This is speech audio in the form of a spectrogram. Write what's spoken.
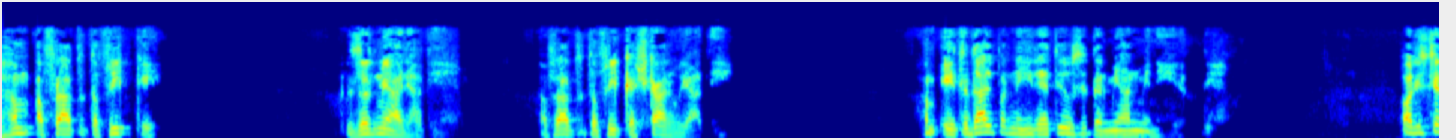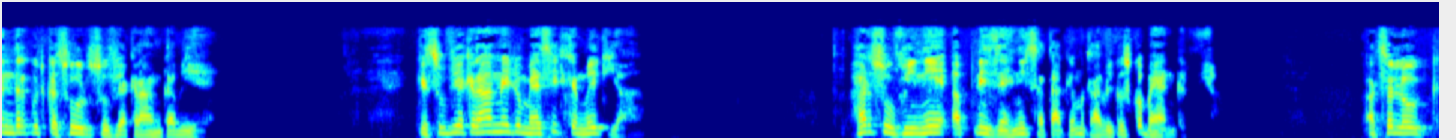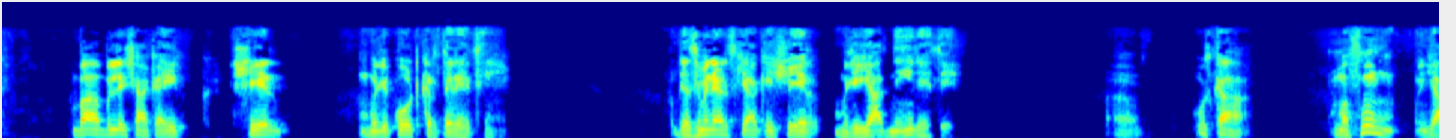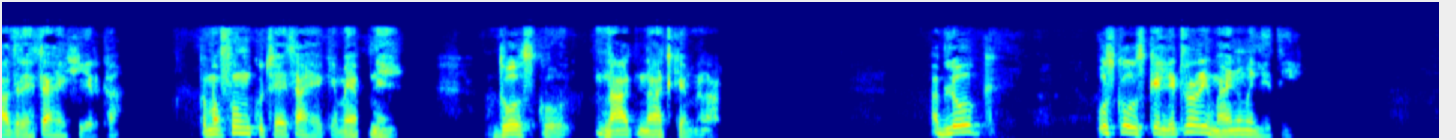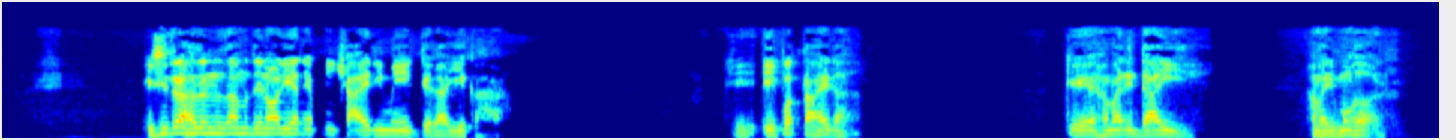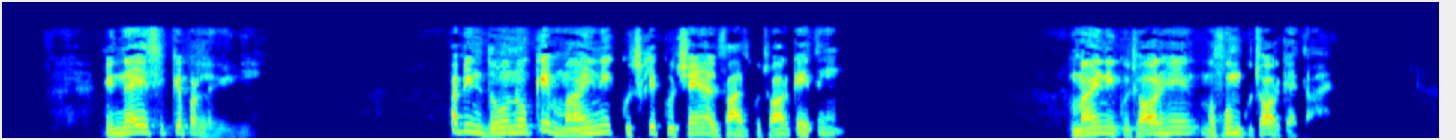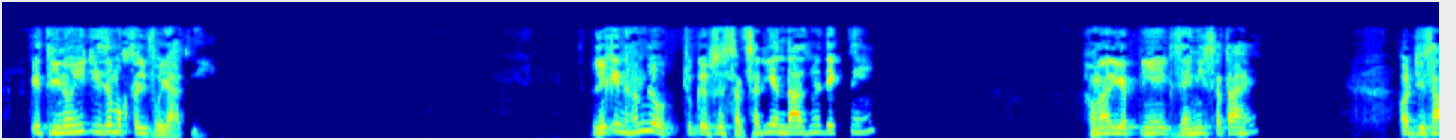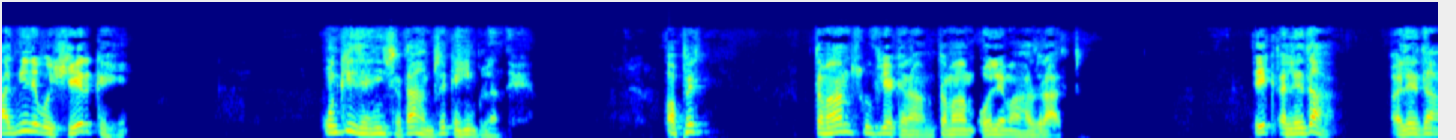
हम अफरात तफरीक के जद में आ जाते हैं। अफरात तफरीक का शिकार हो जाते हैं। हम एतदाल पर नहीं रहते, उसे दरमियान में नहीं रखते और इसके अंदर कुछ कसूर सूफिया कराम का भी है। कि सूफिया कराम ने जो मैसेज कन्वे किया, हर सूफी ने अपनी जहनी सतह के मुताबिक उसको बयान कर दिया। अक्सर लोग बाबुल शाह का एक शेर मुझे कोट करते रहते हैं। जैसे मैंने अर्ज़ किया कि शेर मुझे याद नहीं रहते उसका मफहूम याद रहता है शेर का। तो मफहूम कुछ ऐसा है कि मैं अपने दोस्त को नाच नाच के मना। अब लोग उसको उसके लिटरेरी मायनों में लेती हैं। इसी तरह हज़रत निजामुद्दीन औलिया ने अपनी शायरी में एक जगह ये कहा कि एक वक्त आएगा कि हमारी डाई, हमारी मोहर ये नए सिक्के पर लगेगी। अब इन दोनों के मायने कुछ के कुछ हैं, अल्फाज कुछ और कहते हैं। मायने कुछ और हैं, मफहूम कुछ और कहता है। ये तीनों ही चीज़ें मुख्तलिफ़ हो जाती हैं। लेकिन हम लोग चूँकि उसे सरसरी अंदाज में देखते हैं, हमारी अपनी एक जहनी सतह है, और जिस आदमी ने वो शेर कहे, उनकी जहनी सतह हमसे कहीं बुलंद है। और फिर तमाम सूफिया कराम, तमाम ओलेमा हजरात, एक अलहदा अलहदा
